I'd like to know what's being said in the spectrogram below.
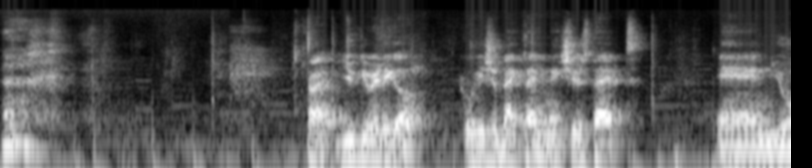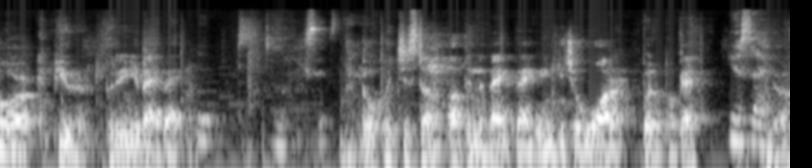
all right, you get ready to go. Go get your backpack, make sure it's packed, and your computer. Put it in your backpack. Go put your stuff up in the backpack and get your water put up, okay? Yes, sir. Go.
